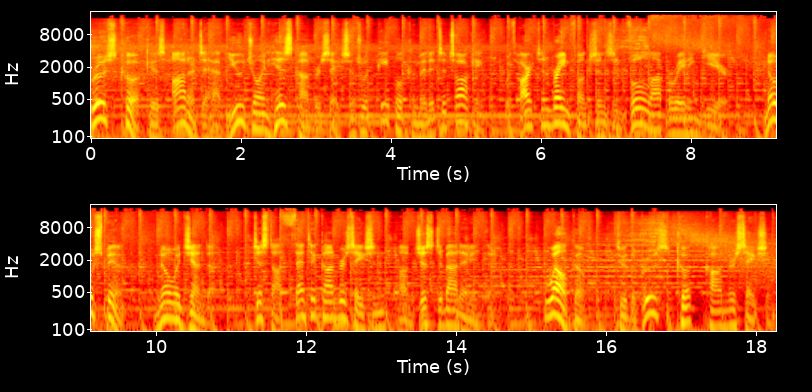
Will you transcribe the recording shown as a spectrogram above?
Bruce Cook is honored to have you join his conversations with people committed to talking with heart and brain functions in full operating gear. No spin, no agenda, just authentic conversation on just about anything. Welcome to the Bruce Cook Conversation.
